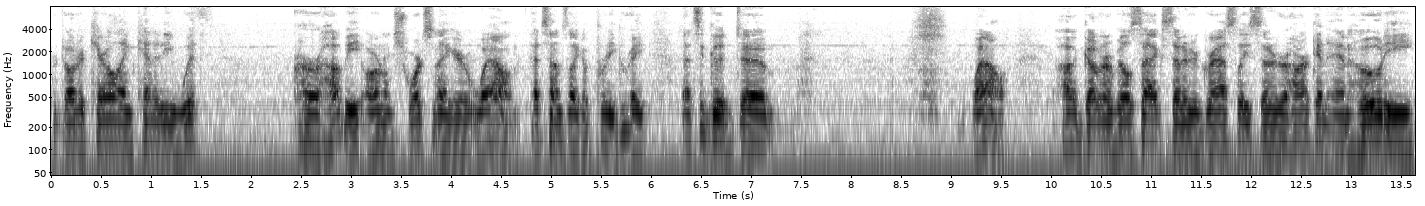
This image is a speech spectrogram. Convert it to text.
her daughter Caroline Kennedy, with her hubby Arnold Schwarzenegger. Wow, that sounds like a pretty great. That's a good. Uh, wow. Uh, Governor Vilsack, Senator Grassley, Senator Harkin, and Hootie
